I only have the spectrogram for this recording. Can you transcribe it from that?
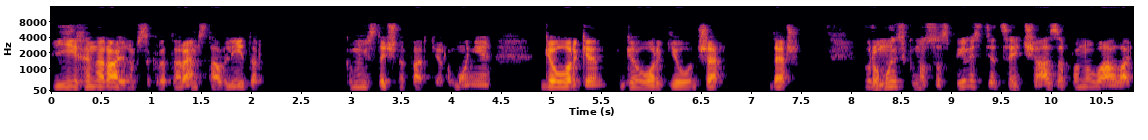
Її генеральним секретарем став лідер Комуністичної партії Румунії Георге Георгіу Джен. Деш. В румунському суспільстві цей час запанувала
